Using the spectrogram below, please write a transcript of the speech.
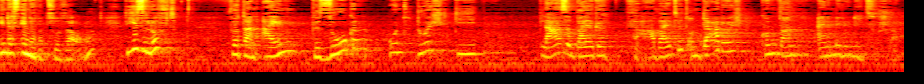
in das Innere zu saugen. Diese Luft wird dann eingesogen und durch die Blasebalge verarbeitet und dadurch kommt dann eine Melodie zustande.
